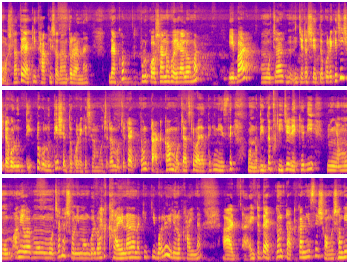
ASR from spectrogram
মশলা তো একই থাকে সাধারণত রান্নায়। দেখো পুরো কষানো হয়ে গেল আমার। এবার মোচা যেটা সেদ্ধ করে রেখেছি সেটা হলুদ দিয়ে, একটু হলুদ দিয়ে সেদ্ধ করে রেখেছিলাম। মোচাটা মোচাটা একদম টাটকা। মোচা আজকে বাজার থেকে নিয়ে এসে অন্যদিন তো ফ্রিজে রেখে দিই। আমি আবার মোচা না শনি, মঙ্গলবার খায় না নাকি কি বলে ওই জন্য খাই না। আর এটা তো একদম টাটকা নিয়ে এসে সঙ্গে সঙ্গে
